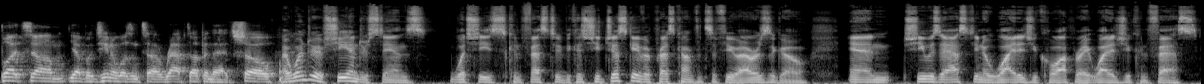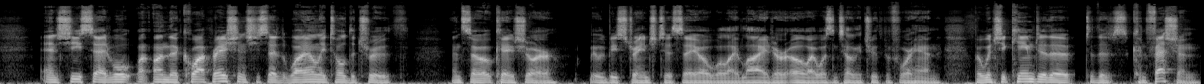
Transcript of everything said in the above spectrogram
but um, yeah, Butina wasn't uh, wrapped up in that. So I wonder if she understands what she's confessed to because she just gave a press conference a few hours ago and she was asked, you know, why did you cooperate? Why did you confess? And she said, well, on the cooperation, she said, well, I only told the truth. And so, okay, sure. It would be strange to say, oh, well, I lied or, oh, I wasn't telling the truth beforehand. But when she came to the, to the confession,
